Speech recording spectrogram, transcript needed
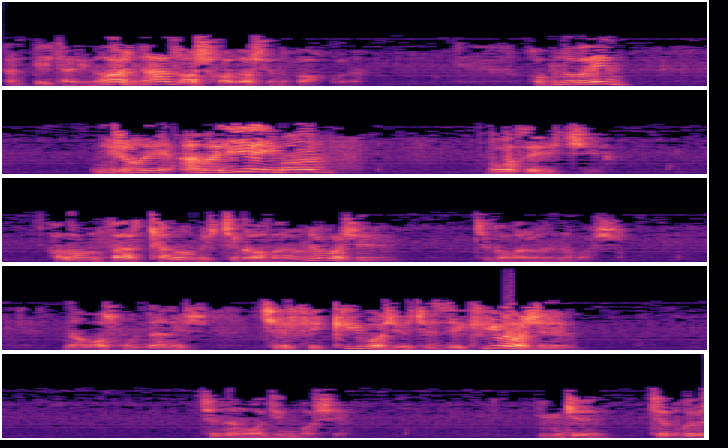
از بهترین هاش نه از آشخالاش انفاق کنند. خب بنابراین نشانه عملی ایمان واضحه چیه حالا اون فرد کلامش چه کافرانه باشه چه کافرانه نباشه. نماز خوندنش چه فکری باشه چه ذکری باشه چه نمادین باشه. اینکه طبق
